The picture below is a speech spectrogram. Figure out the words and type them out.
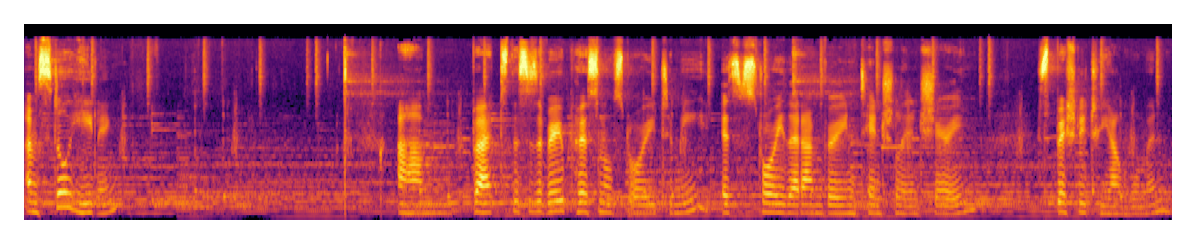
I'm still healing. Um, but this is a very personal story to me. It's a story that I'm very intentional in sharing especially to young women.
